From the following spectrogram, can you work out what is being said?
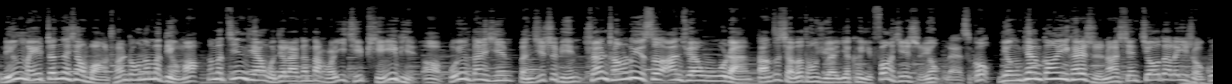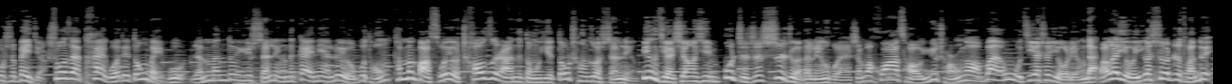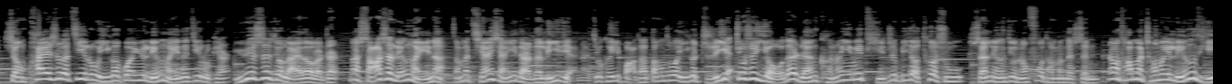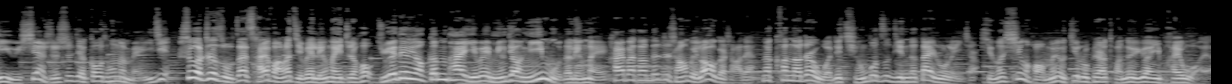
灵媒》真的像网传中那么顶吗？那么今天我就来跟大伙一起品一品啊！不用担心，本期视频全程绿色、安全、无污染。胆子小的同学也可以放心使用。Let's go！影片刚一开始呢，先交代了一首故事背景，说在泰国的东北部，人们对于神灵的概念略有不同，他们把所有超自然的东西都称作神灵，并且相信不只是逝者的灵魂，什么花草鱼虫啊，万物皆是有灵的。完了，有一个摄制团队想拍摄记录一个关于灵媒的纪录片，于是就来到了这儿。那啥是灵媒呢？咱们浅显一点的理解呢，就可以把它当做一个职业，就是有的人可能因为体质比较特殊，神灵就能附他们的身，让他们成为灵体与现实世界沟沟通的媒介。摄制组在采访了几位灵媒之后，决定要跟拍一位名叫尼姆的灵媒，拍拍他的日常 vlog 啥的。那看到这儿，我就情不自禁的代入了一下，寻思幸好没有纪录片团队愿意拍我呀，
